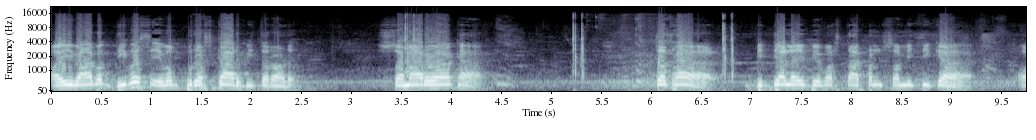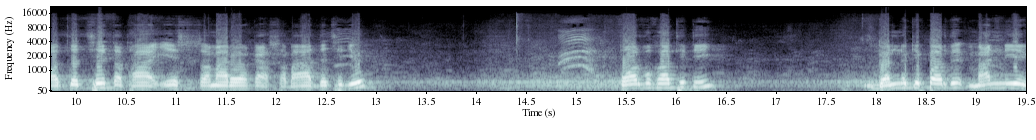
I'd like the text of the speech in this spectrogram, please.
अभिभावक दिवस एवं पुरस्कार वितरण समारोहका तथा विद्यालय व्यवस्थापन समितिका अध्यक्ष तथा यस समारोहका सभाध्यक्षज्यू प्रमुख अतिथि गण्डकी प्रदेश माननीय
